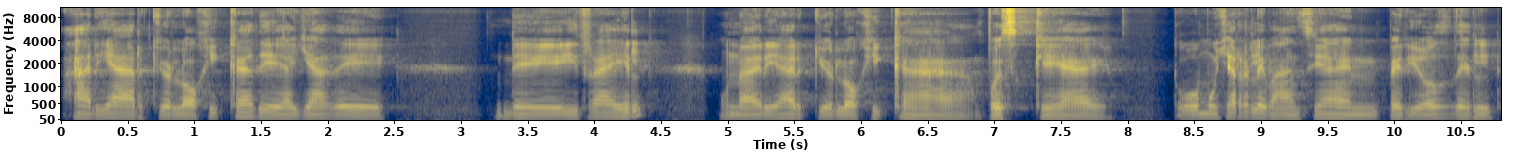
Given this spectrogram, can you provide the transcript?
área arqueológica de allá de, de Israel, un área arqueológica pues que tuvo mucha relevancia en periodos del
